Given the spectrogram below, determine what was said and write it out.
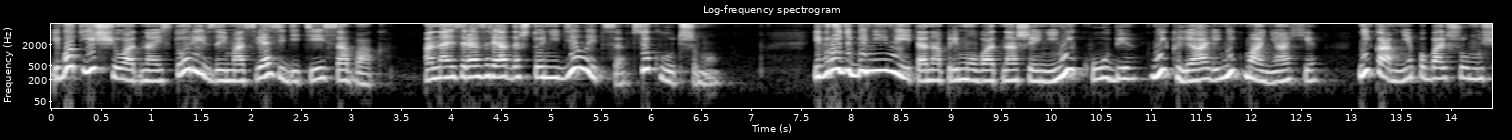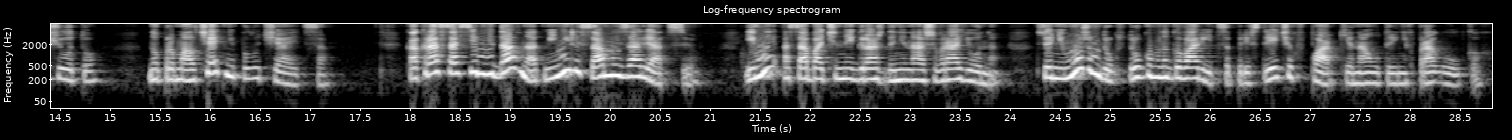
И вот еще одна история взаимосвязи детей и собак. Она из разряда «что не делается, все к лучшему». И вроде бы не имеет она прямого отношения ни к Кубе, ни к Ляле, ни к Маняхе, ни ко мне по большому счету, но промолчать не получается. Как раз совсем недавно отменили самоизоляцию – и мы, особаченные граждане нашего района, все не можем друг с другом наговориться при встречах в парке на утренних прогулках.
